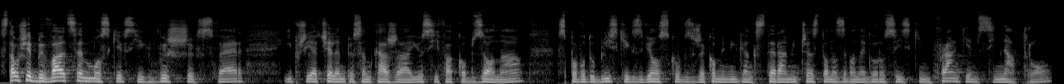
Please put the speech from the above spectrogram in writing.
Stał się bywalcem moskiewskich wyższych sfer i przyjacielem piosenkarza Josifa Kobzona z powodu bliskich związków z rzekomymi gangsterami, często nazywanego rosyjskim Frankiem Sinatrą,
